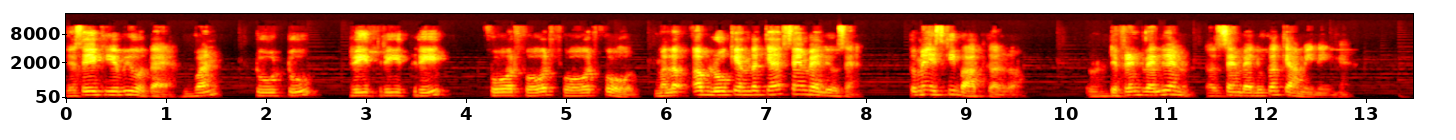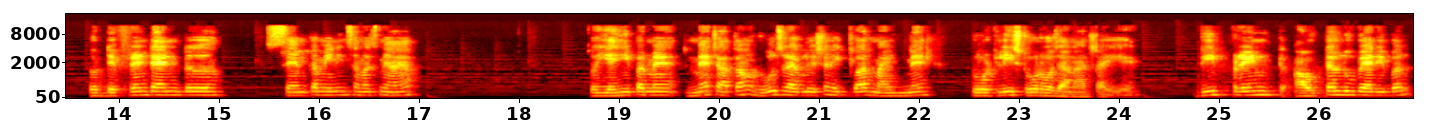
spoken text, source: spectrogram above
जैसे एक ये भी होता है one two two three three three four four four four मतलब अब रो के अंदर क्या है? सेम वैल्यूज़ हैं। तो मैं इसकी बात कर रहा हूँ। Different value and same value का क्या मीनिंग है? तो डिफरेंट एंड सेम का मीनिंग समझ में आया? तो यहीं पर मैं मैं चाहता हूँ रूल्स रेगुलेशन एक बार माइंड में टोटली स्टोर हो जाना चाहिए। We print outer loop variable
